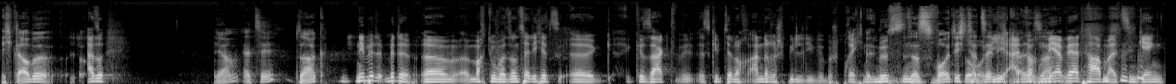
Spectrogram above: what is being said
Ich glaube. Also ja, erzähl, sag. Nee, bitte, bitte, äh, mach du, weil sonst hätte ich jetzt äh, gesagt, es gibt ja noch andere Spiele, die wir besprechen müssen. Das wollte ich so, tatsächlich Die einfach sagen. mehr Wert haben als ein Gang.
